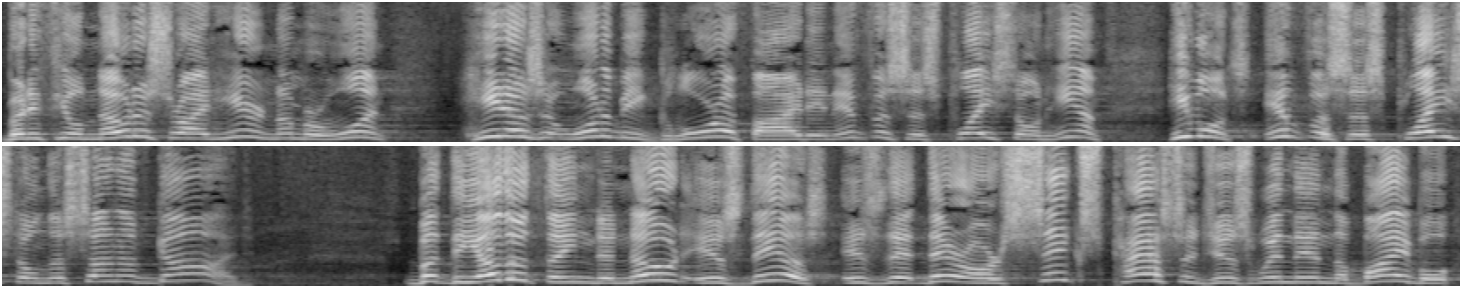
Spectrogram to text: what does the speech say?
But if you'll notice right here, number one, he doesn't want to be glorified and emphasis placed on him. He wants emphasis placed on the Son of God. But the other thing to note is this is that there are six passages within the Bible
